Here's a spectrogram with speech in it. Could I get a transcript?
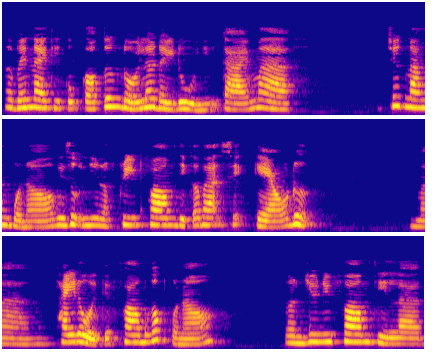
Ở bên này thì cũng có tương đối là đầy đủ những cái mà chức năng của nó, ví dụ như là free form thì các bạn sẽ kéo được mà thay đổi cái form gốc của nó. Còn uniform thì là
